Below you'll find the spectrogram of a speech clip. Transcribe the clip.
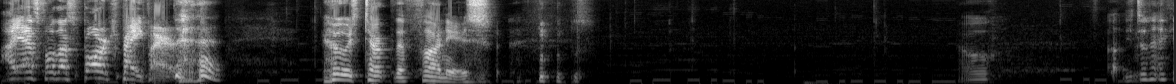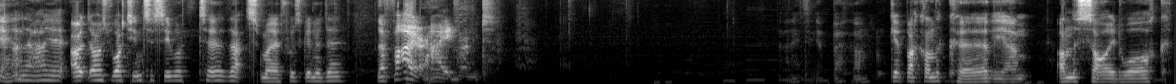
I asked for the sports paper! Who's took the funnies? oh. You done it again? know, yeah. I, I was watching to see what uh, that Smurf was gonna do. The fire hydrant! I need to get back on. Get back on the curb, Yeah, um, on the sidewalk.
